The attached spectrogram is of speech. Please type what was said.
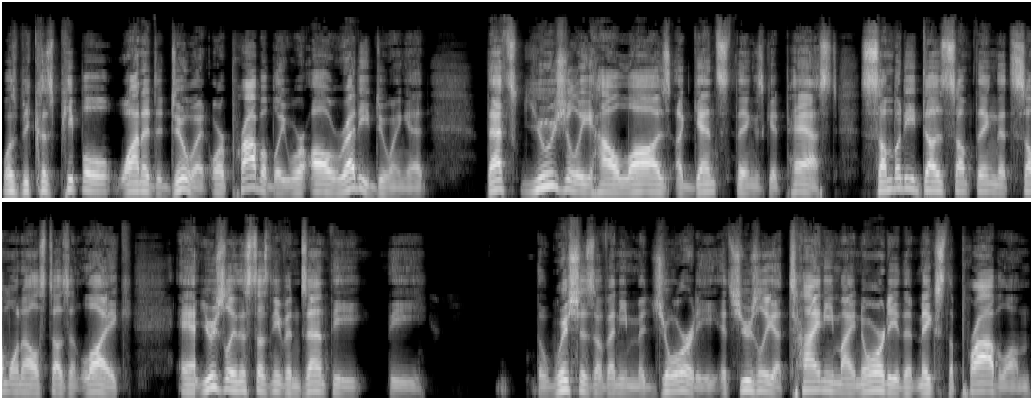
was because people wanted to do it or probably were already doing it that's usually how laws against things get passed. Somebody does something that someone else doesn't like, and usually this doesn't even present the the the wishes of any majority. It's usually a tiny minority that makes the problem,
